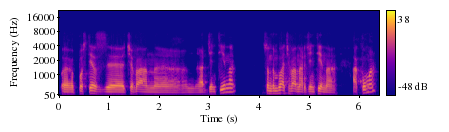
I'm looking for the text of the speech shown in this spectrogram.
uh, postezi ceva în, în Argentina, s-a întâmplat ceva în Argentina acum,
